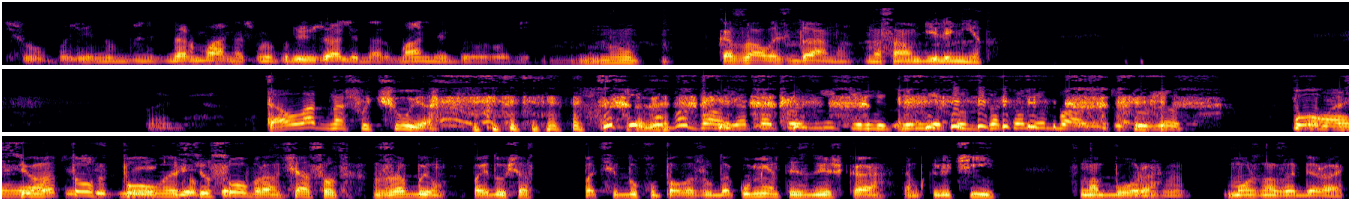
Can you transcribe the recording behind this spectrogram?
Чё, блин, ну, блин, нормально ж мы приезжали, нормальный был вроде. Ну, казалось, да, но на самом деле нет. Понятно. Да ладно, шучу я. Ты я такой ты мне тут заколебал, я тут уже... Полностью готов, полностью ёпта. собран. Сейчас вот забыл. Пойду сейчас под седуху положу документы из движка, там ключи с набора. Мгм. Можно забирать.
